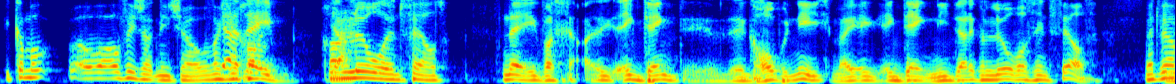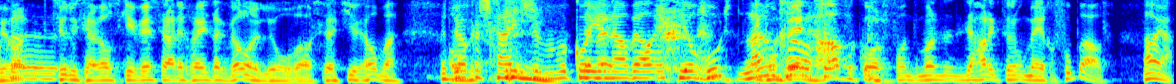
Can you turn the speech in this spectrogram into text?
Ik kan me, of is dat niet zo? Of was Ja, je gewoon, nee. gewoon Ja. lul in het veld? Nee, ik, was, ik denk, ik hoop het niet, maar ik, ik denk niet dat ik een lul was in het veld. Met welke, Natuurlijk zijn er wel eens een keer wedstrijden geweest dat ik wel een lul was, weet je wel. Maar met welke over- kon je maar- nou wel echt heel goed? Ik vond Luigen Ben vond- want daar had ik toen ook mee gevoetbald. Oh ja.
